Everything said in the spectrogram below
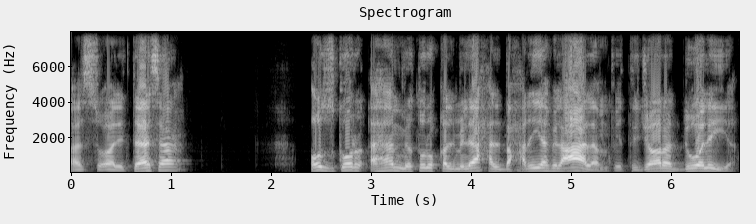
السؤال التاسع. اذكر أهم طرق الملاحة البحرية في العالم في التجارة الدولية.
